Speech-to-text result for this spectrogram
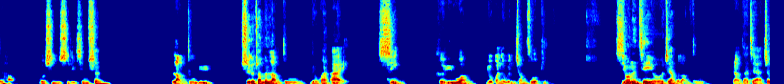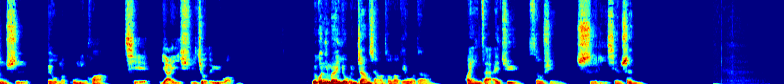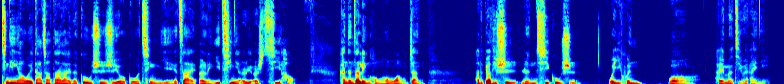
大家好，我是十里先生。朗读欲是个专门朗读有关爱、性和欲望有关的文章作品，希望能借由这样的朗读，让大家正视被我们污名化且压抑许久的欲望。如果你们有文章想要投稿给我的，欢迎在 IG 搜寻诗里先生。今天要为大家带来的故事是由国庆爷在二零一七年二月二十七号刊登在脸红红网站。它的标题是“人妻故事”，我已婚，我还有没有机会爱你？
